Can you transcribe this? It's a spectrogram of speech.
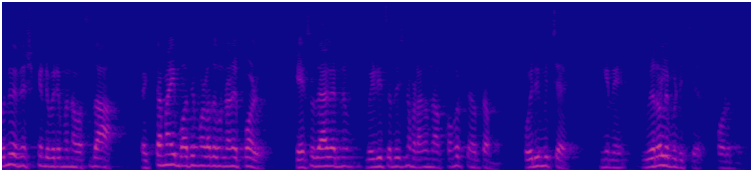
പുനരന്വേഷിക്കേണ്ടി വരുമെന്ന വസ്തുത വ്യക്തമായി ബോധ്യമുള്ളത് കൊണ്ടാണ് ഇപ്പോൾ കെ സുധാകരനും വി ഡി സതീശനും അടങ്ങുന്ന കോൺഗ്രസ് നേതൃത്വം ഒരുമിച്ച് ഇങ്ങനെ വിരളി പിടിച്ച് ഓടുന്നത്.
